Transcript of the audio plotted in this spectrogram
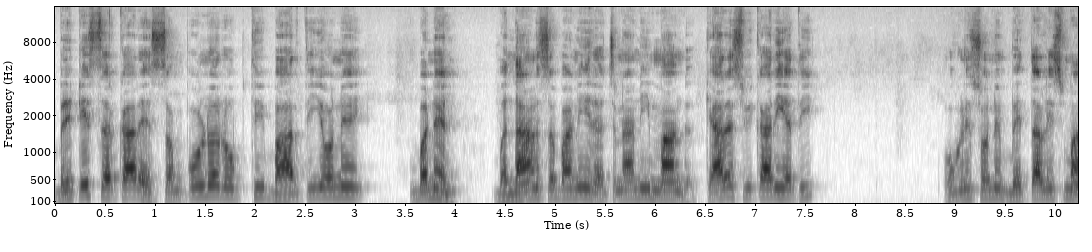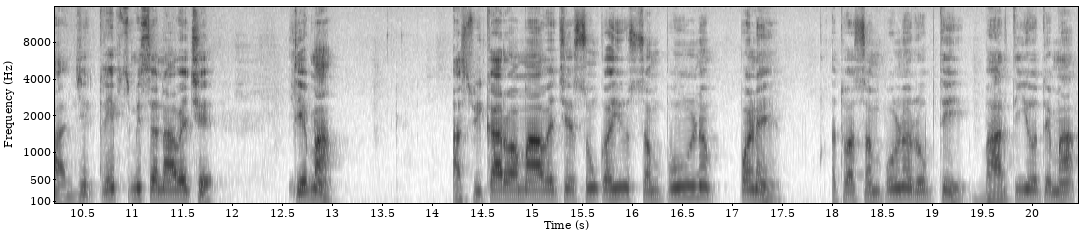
બ્રિટિશ સરકારે સંપૂર્ણ રૂપથી ભારતીયોને બનેલ બંધારણ સભાની રચનાની માંગ ક્યારે સ્વીકારી હતી? ઓગણીસો ને બેતાલીસમાં જે ક્રિપ્સ મિશન આવે છે, તેમાં આ સ્વીકારવામાં આવે છે. શું કહ્યું? સંપૂર્ણપણે અથવા સંપૂર્ણ રૂપથી ભારતીયો તેમાં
